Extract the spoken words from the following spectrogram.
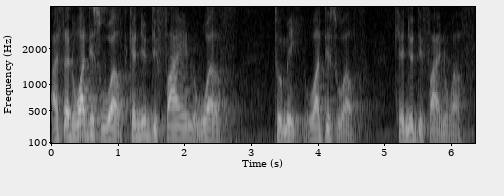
I said, What is wealth? Can you define wealth to me? What is wealth? Can you define wealth?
